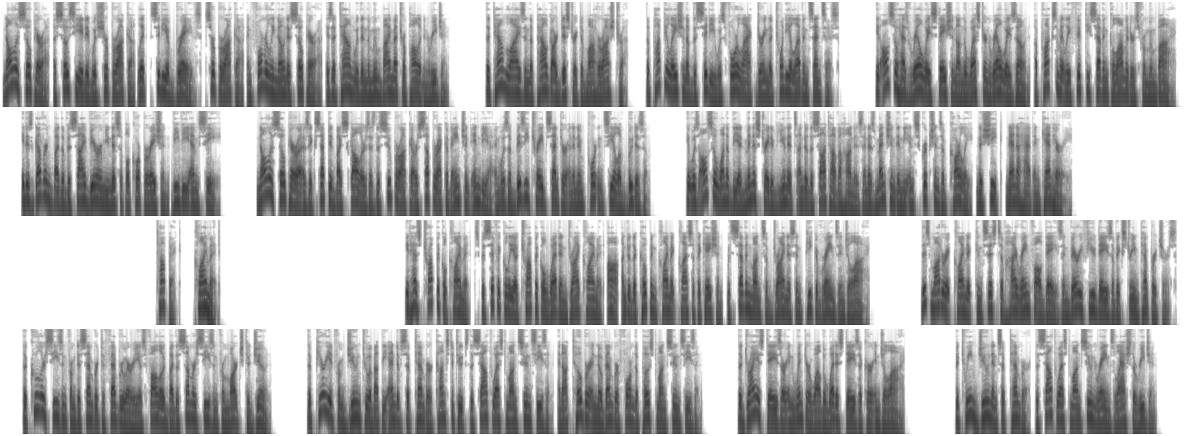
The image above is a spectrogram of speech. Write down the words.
Nala Sopara, associated with Shurparaka lit, City of Braves, Surparaka and formerly known as Sopara, is a town within the Mumbai metropolitan region. The town lies in the Palghar district of Maharashtra. The population of the city was 4 lakh during the 2011 census. It also has railway station on the Western Railway Zone, approximately 57 km from Mumbai. It is governed by the Vasai Virar Municipal Corporation VVMC. Nala Sopara is accepted by scholars as the Suparaka or Suparak of ancient India and was a busy trade centre and an important seal of Buddhism. It was also one of the administrative units under the Satavahanas and is mentioned in the inscriptions of Karli, Nashik, Nanaghat and Kanheri. Climate It has tropical climate, specifically a tropical wet and dry climate under the Köppen climate classification, with seven months of dryness and peak of rains in July. This moderate climate consists of high rainfall days and very few days of extreme temperatures. The cooler season from December to February is followed by the summer season from March to June. The period from June to about the end of September constitutes the southwest monsoon season, and October and November form the post-monsoon season. The driest days are in winter while the wettest days occur in July. Between June and September, the southwest monsoon rains lash the region.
